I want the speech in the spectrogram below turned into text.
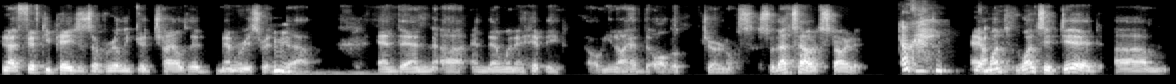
you know, I have 50 pages of really good childhood memories written mm-hmm. down. And then uh, and then when it hit me, oh, you know, I had the, all the journals. So that's how it started. Okay. And yeah. once once it did, um,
